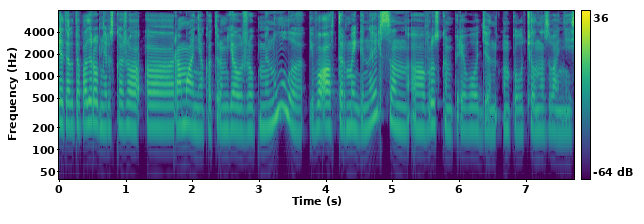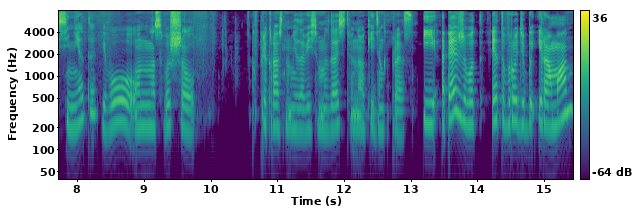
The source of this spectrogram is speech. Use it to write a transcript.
Я тогда подробнее расскажу о романе, о котором я уже упомянула. Его автор Мэгги Нельсон э, в русском переводе он получил название «Синеты». Его он у нас вышел в прекрасном независимом издательстве No Kidding Press. И опять же, вот это вроде бы и роман,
